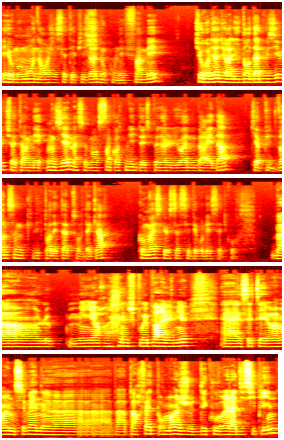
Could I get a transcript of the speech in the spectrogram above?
Et au moment où on enregistre cet épisode, donc on est fin mai, tu reviens du rallye d'Andalousie où tu as terminé 11e à seulement 50 minutes de l'espagnol Johan Barreda, qui a plus de 25 victoires d'étape sur le Dakar. Comment est-ce que ça s'est déroulé cette course? Ben, le meilleur, je pouvais pas rêver mieux. Euh, c'était vraiment une semaine euh, bah, parfaite pour moi. Je découvrais la discipline.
